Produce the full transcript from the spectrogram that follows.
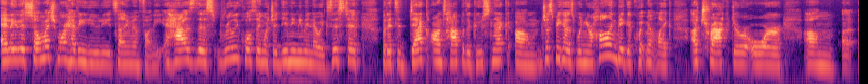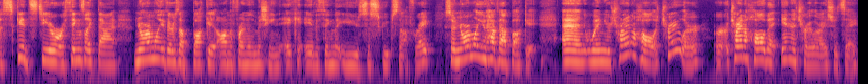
and it is so much more heavy duty. It's not even funny. It has this really cool thing which I didn't even know existed, but it's a deck on top of the gooseneck. Um, just because when you're hauling big equipment like a tractor or um, a, a skid steer or things like that, normally there's a bucket on the front of the machine, aka the thing that you use to scoop stuff, right? So normally you have that bucket, and when you're trying to haul a trailer or trying to haul that in the trailer, I should say,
